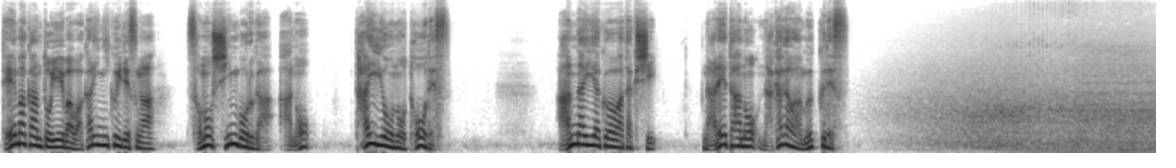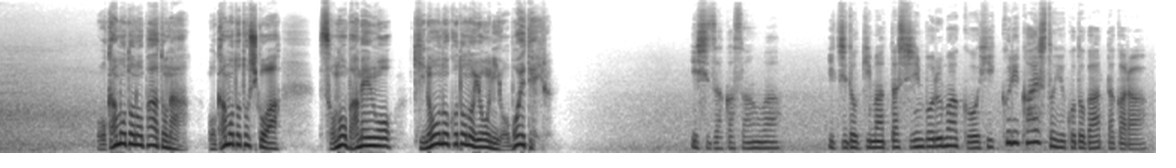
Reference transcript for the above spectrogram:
テーマ館といえばわかりにくいですが、そのシンボルがあの太陽の塔です。案内役は私、ナレーターの中川ムックです。岡本のパートナー、岡本敏子は、その場面を昨日のことのように覚えている。石坂さんは一度決まったシンボルマークをひっくり返すということがあったから、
